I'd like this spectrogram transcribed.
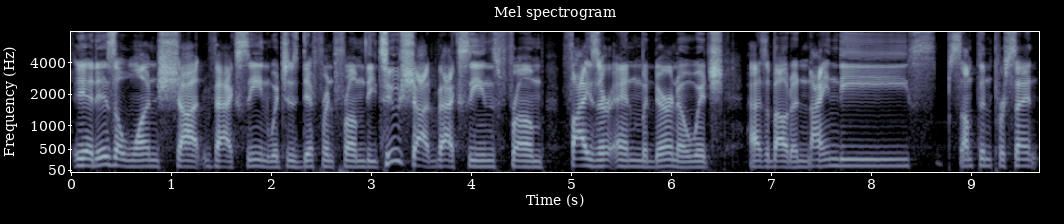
It is a one shot vaccine, which is different from the two shot vaccines from Pfizer and Moderna, which has about a 90 something percent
